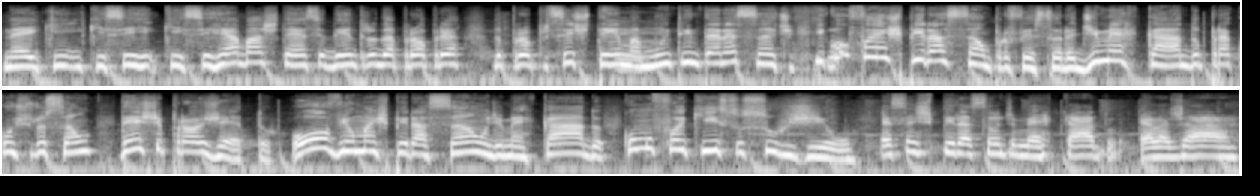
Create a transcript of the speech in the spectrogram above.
né? E que, que, se, que se reabastece dentro da própria, do próprio sistema. Muito interessante. E qual foi a inspiração, professora, de mercado para a construção deste projeto? Houve uma inspiração de mercado? Como foi que isso surgiu? Essa inspiração de mercado, ela já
